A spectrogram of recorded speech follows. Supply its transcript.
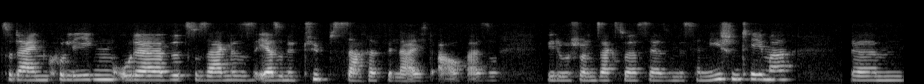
zu deinen Kollegen oder würdest du sagen, das ist eher so eine Typsache vielleicht auch? Also, wie du schon sagst, du hast ja so ein bisschen Nischenthema. Ähm,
